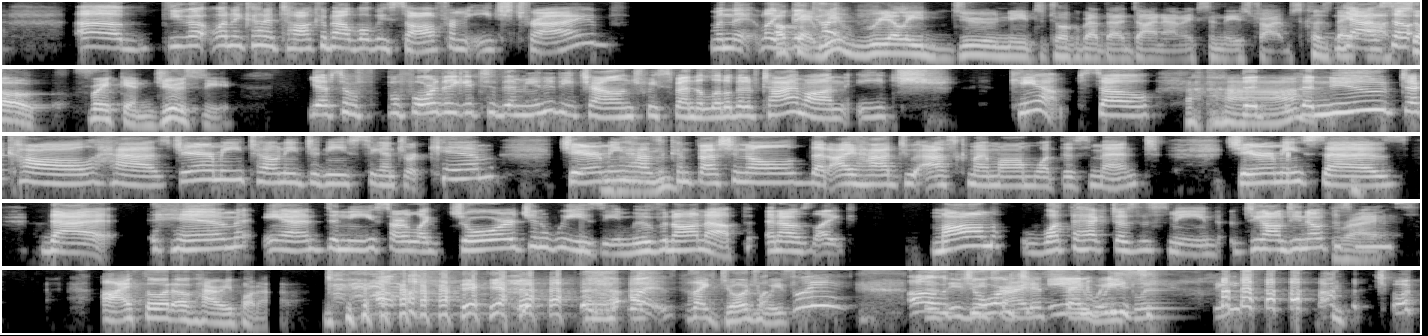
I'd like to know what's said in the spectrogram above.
Um, do you want to kind of talk about what we saw from each tribe when they like okay, they cut? we really do need to talk about that dynamics in these tribes because they Yeah, are so- so freaking juicy. Yeah. So before they get to the immunity challenge, we spend a little bit of time on each camp. So the Uh-huh. the new Dakal has Jeremy, Tony, Denise, Sandra, Kim. Jeremy has a Mhm. confessional that I had to ask my mom what this meant. Jeremy says that him and Denise are like George and Weezy moving on up. And I was like, Mom, what the heck does this mean? Djon, do you know what this Right. means? I thought of Harry Potter. Oh. yeah. What? It's like George Weasley. Oh, Is he George trying to say and Weasley. George.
